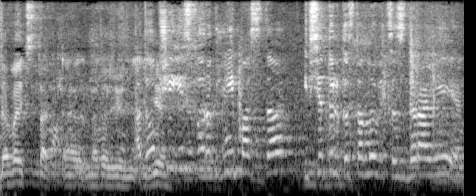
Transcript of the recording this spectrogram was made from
Давайте так, э, Наталья Юрьевна. А то я... вообще есть 40 дней поста, и все только становятся здоровее.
